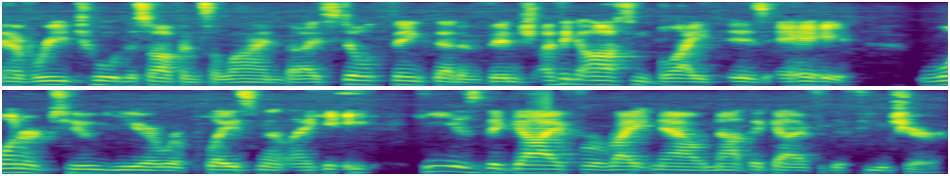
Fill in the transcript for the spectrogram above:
have retooled this offensive line, but I still think that eventually, I think Austin Blythe is a one or two year replacement. Like he, he is the guy for right now, not the guy for the future.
